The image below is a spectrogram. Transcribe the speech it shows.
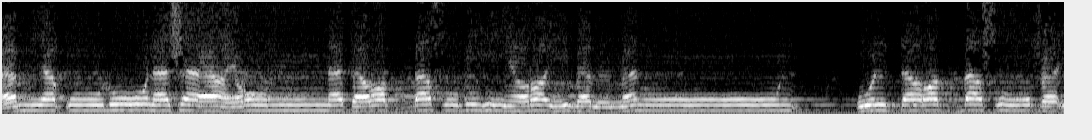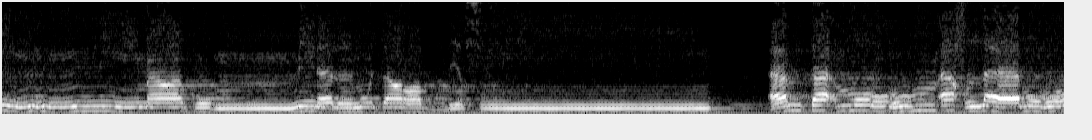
أَمْ يَقُولُونَ شَاعِرٌ نَّتَرَبَّصُ بِهِ رَيْبَ الْمَنُونِ. قُلْ تَرَبَّصُوا فَإِنِّي مَعَكُم مِّنَ الْمُتَرَبِّصِينَ. أَمْ تَأْمُرُهُمْ أَحْلَامُهُم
